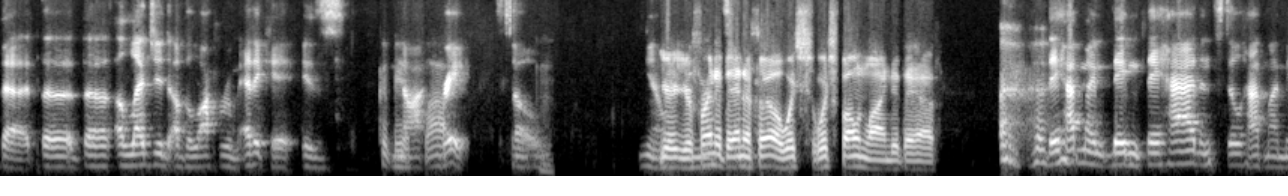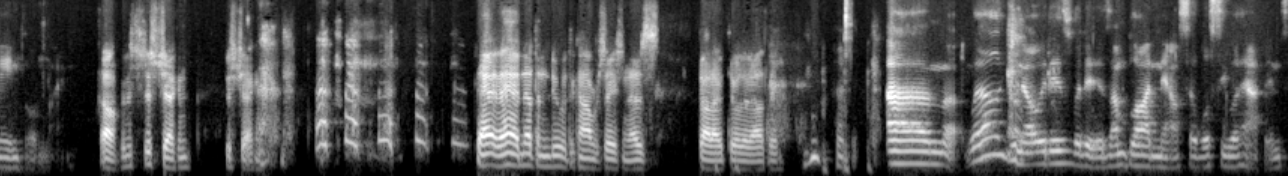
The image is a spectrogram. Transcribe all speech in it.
the the the alleged of the locker room etiquette is Could be a not great so mm-hmm. you know Your your friend at the NFL, which which phone line did they have? they had my they they had and still have my main phone line Oh, just just checking, just checking. that, that had nothing to do with the conversation. I just thought I'd throw that out there. Um, well, you know, it is what it is. I'm blonde now, so we'll see what happens.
